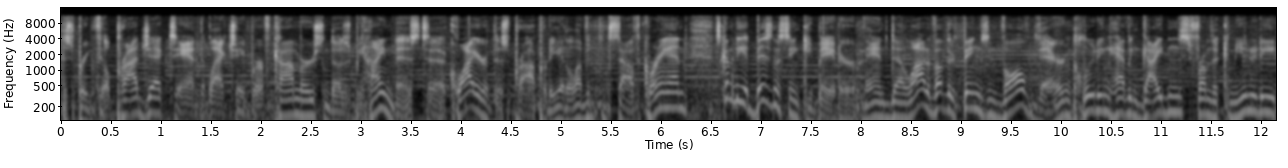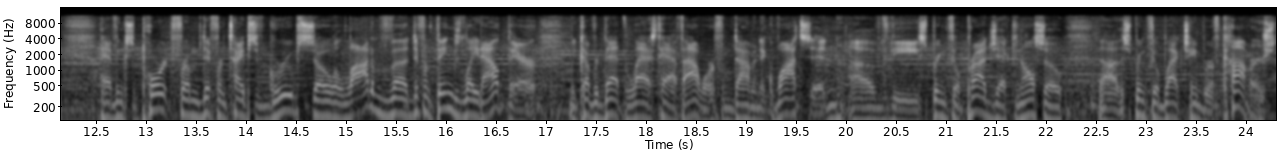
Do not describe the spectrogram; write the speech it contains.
the Springfield project and the Black Chamber of Commerce and those behind this to acquire this property at 11th and South Grand. It's going to be a business incubator and a lot of other things involved there, including having guidance from the community, having support from different types of groups. So, a lot of uh, different things laid out there. We covered that the last half hour from Dominic Watson of the Springfield Project and also uh, the Springfield Black Chamber of Commerce.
